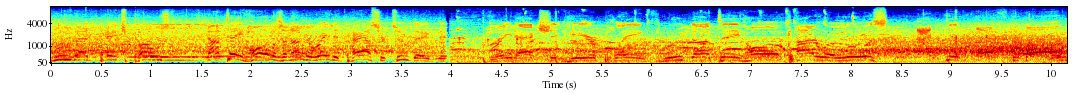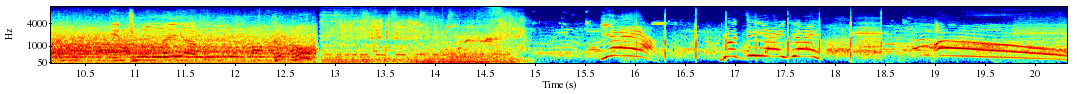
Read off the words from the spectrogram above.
through that pitch post. Donta Hall is an underrated passer too, Dave. Great action here. Playing through Donta Hall. Kira Lewis active off the ball into a layup. Good move. Yeah! Good D, AJ! Oh!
